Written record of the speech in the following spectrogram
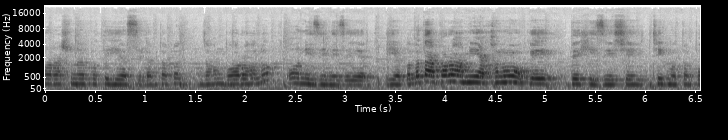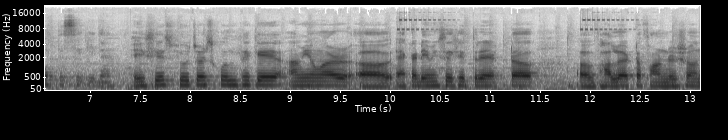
পড়াশোনার প্রতি ইয়ে ছিলাম। তারপর যখন বড় হলো, ও নিজে আর ইয়ে করল। তারপরও আমি এখনও ওকে দেখি যে সে ঠিক মতন পড়তেছে কিনা। এইসিএস ফিউচার স্কুল থেকে আমি আমার একাডেমিক্সের ক্ষেত্রে একটা ভালো একটা ফাউন্ডেশন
